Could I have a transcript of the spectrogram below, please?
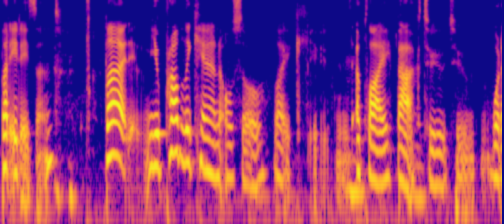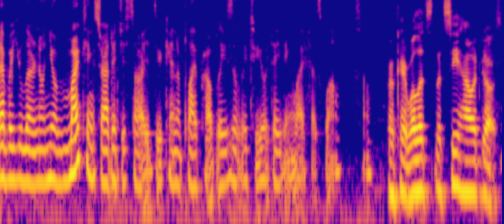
but it isn't. but you probably can also like apply back to to whatever you learn on your marketing strategy side. You can apply probably easily to your dating life as well so. Okay well let's let's see how it goes.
